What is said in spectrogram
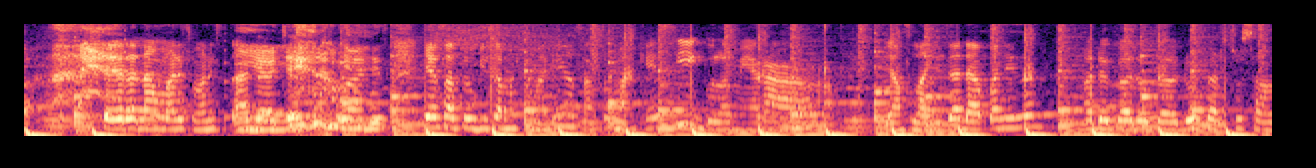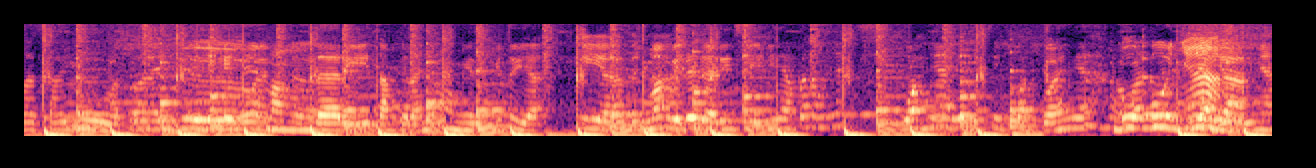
cairan yang manis-manis tadi iya, cairan manis. Yang satu bisa pakai madu, yang satu pakai si gula merah. yang selanjutnya ada apa nih Nun? ada gado-gado versus salad sayur Waduh. Ini kayaknya emang dari tampilannya emang mirip gitu ya Iya, cuma beda dari si ini apa namanya kuahnya ya sih bukan kuahnya Bumbunya. Iya. bumbunya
